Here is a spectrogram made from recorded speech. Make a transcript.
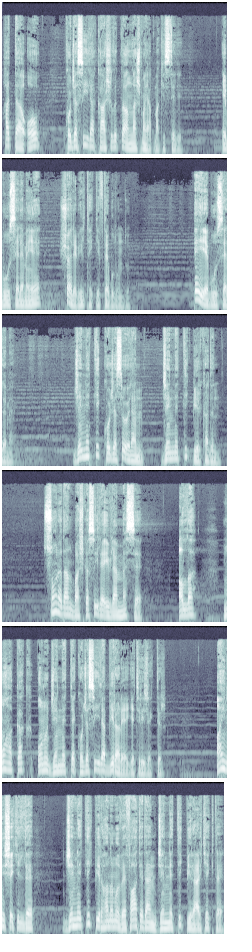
Hatta o, kocasıyla karşılıklı anlaşma yapmak istedi. Ebu Seleme'ye şöyle bir teklifte bulundu. Ey Ebu Seleme! Cennetlik kocası ölen cennetlik bir kadın, sonradan başkasıyla evlenmezse, Allah muhakkak onu cennette kocasıyla bir araya getirecektir. Aynı şekilde cennetlik bir hanımı vefat eden cennetlik bir erkek de,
